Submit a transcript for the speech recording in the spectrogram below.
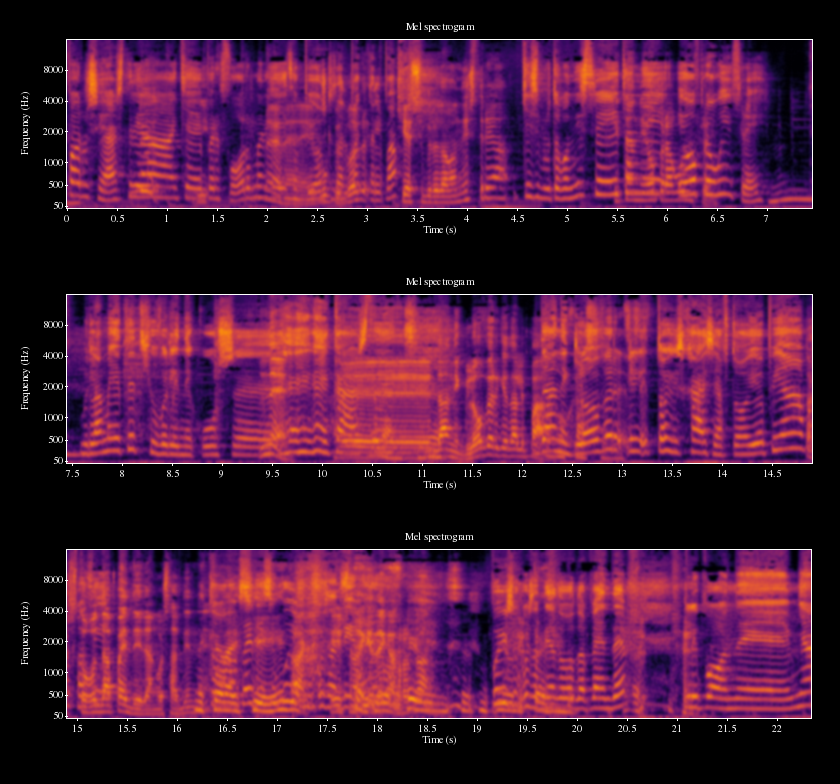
παρουσιάστρια και performer Ναι, και ναι, ναι, ηθοποιός η Whoopi κτλ. Goldberg. κτλ. Και στην πρωταγωνίστρια. Και στην πρωταγωνίστρια Ήταν ήταν, η Oprah η Oprah Winfrey. Winfrey. Μιλάμε για τέτοιου βεληνικούς ε, Ναι. cast. Ε, Danny Glover και τα λοιπά. Danny Glover, το έχεις χάσει αυτό, η οποία Εντάξει, το προσπαθεί... 85 ήταν Κωνσταντίνε. Ναι, καλά, Το 85 εσύ ισχύει. που ήσουν, Εντάξει, Κωνσταντίνε. ήσουν και 10 χρονών. Πού είσαι Κωνσταντίνα το 85. λοιπόν, ε, μια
